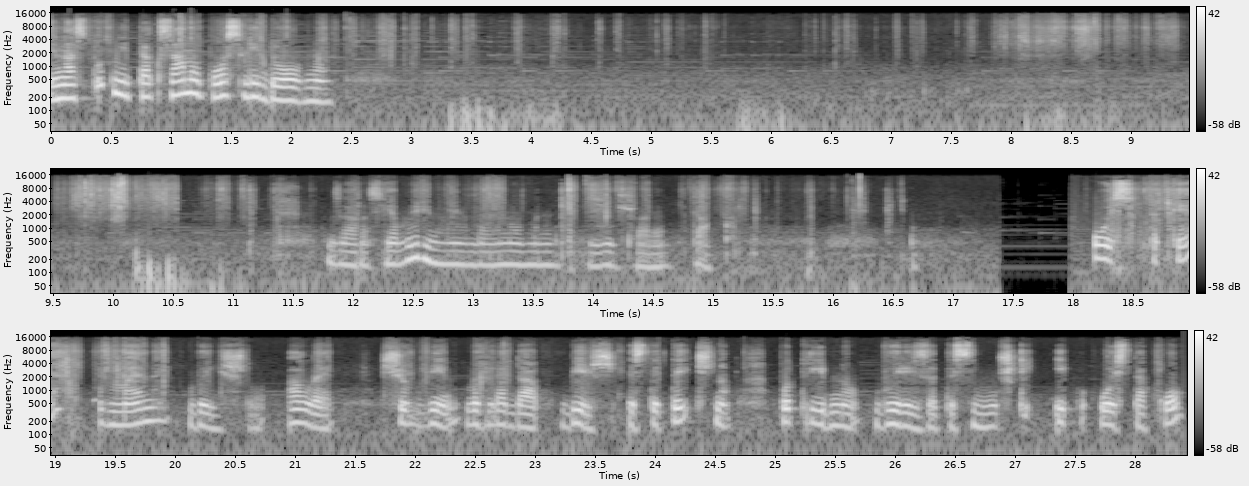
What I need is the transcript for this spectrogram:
І наступні так само послідовно. Зараз я вирівнюю, бо воно в мене з'їжджає. Так. Ось таке в мене вийшло. Але щоб він виглядав більш естетично, потрібно вирізати смужки і ось тако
